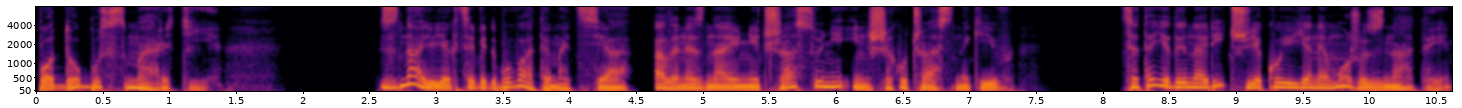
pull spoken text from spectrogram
подобу смерті. Знаю, як це відбуватиметься, але не знаю ні часу, ні інших учасників. Це та єдина річ, якою я не можу знати.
